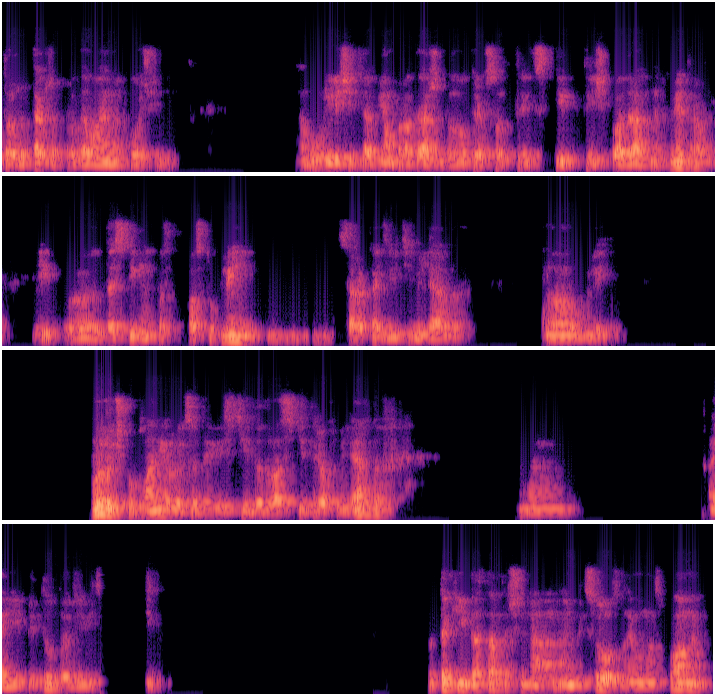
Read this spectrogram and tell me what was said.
тоже также продаваемой площади. Увеличить объем продаж до 330 тысяч квадратных метров и э, достигнуть поступлений 49 миллиардов э, рублей. Выручку планируется довести до 23 миллиардов, э, а EBITDA до 9. Вот такие достаточно амбициозные у нас планы.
